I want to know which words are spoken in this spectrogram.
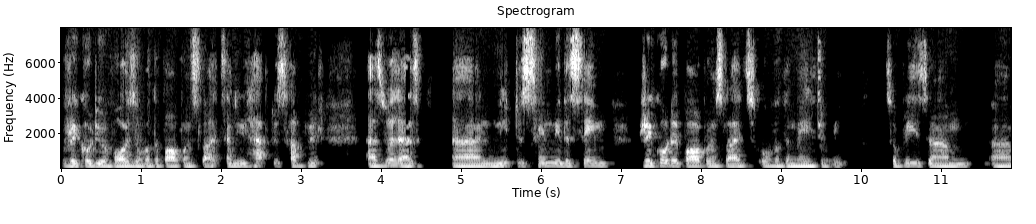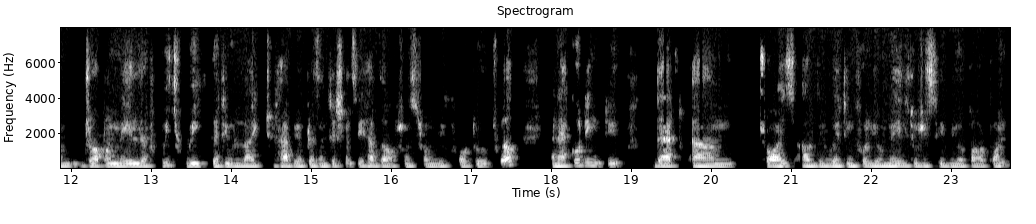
record your voice over the PowerPoint slides and you have to submit as well as uh, need to send me the same recorded PowerPoint slides over the mail to me. So please um, um, drop a mail that which week that you like to have your presentations. You have the options from week 4 to 12 and according to that um, choice, I'll be waiting for your mail to receive your PowerPoint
